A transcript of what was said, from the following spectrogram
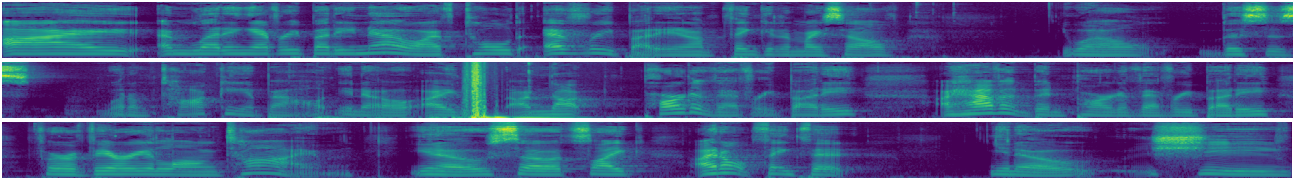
I am letting everybody know. I've told everybody. And I'm thinking to myself, well, this is what I'm talking about. You know, I, I'm not part of everybody. I haven't been part of everybody for a very long time. You know, so it's like, I don't think that you know, she,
